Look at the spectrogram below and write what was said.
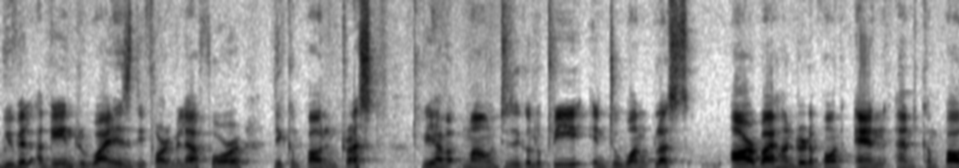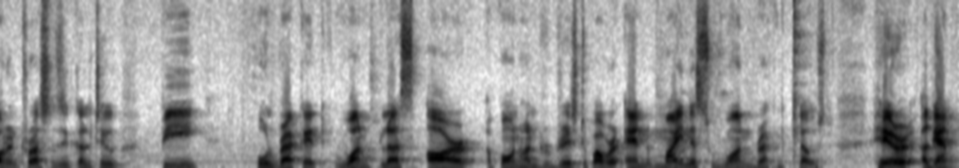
we will again revise the formula for the compound interest. We have amount is equal to P into 1 plus R by 100 upon N and compound interest is equal to P whole bracket 1 plus R upon 100 raised to power N minus 1 bracket closed. Here again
